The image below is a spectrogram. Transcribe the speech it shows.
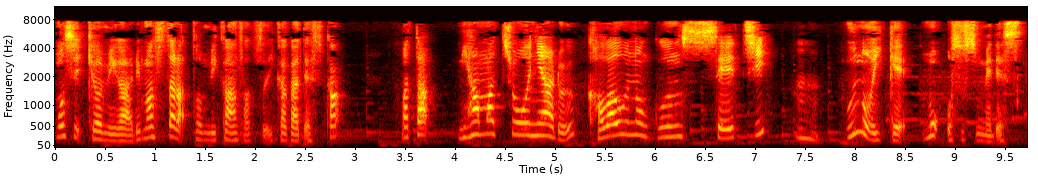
もし興味がありましたら、トンビ観察いかがですか？また、美浜町にある川ウの群生地、うん。ウの池もおすすめです。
